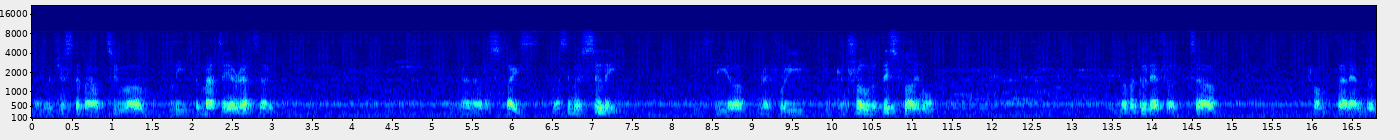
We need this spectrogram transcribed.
They were just about to um, leave the mat area, so ran out of space. Massimo Sulli is the uh, referee in control of this final. Another good effort uh, from Van Emden.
